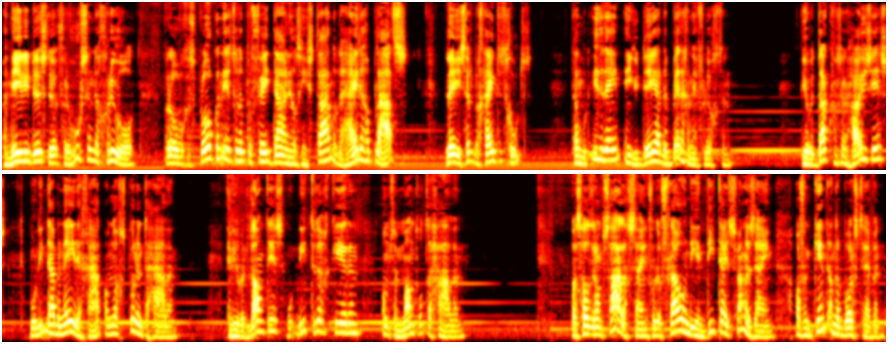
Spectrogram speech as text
Wanneer jullie dus de verwoestende gruwel waarover gesproken is door de profeet Daniel zien staan op de heilige plaats, lezer, begrijpt het goed, dan moet iedereen in Judea de bergen in vluchten. Wie op het dak van zijn huis is, moet niet naar beneden gaan om nog spullen te halen. En wie op het land is, moet niet terugkeren om zijn mantel te halen. Wat zal er rampzalig zijn voor de vrouwen die in die tijd zwanger zijn of een kind aan de borst hebben?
